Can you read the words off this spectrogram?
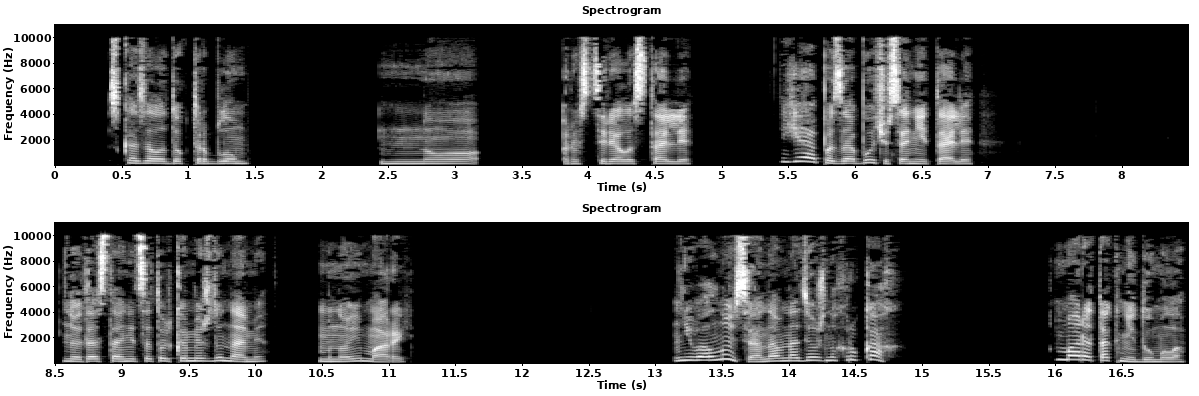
— сказала доктор Блум. «Но...» — растерялась Талли. «Я позабочусь о ней, Талли. Но это останется только между нами, мной и Марой». «Не волнуйся, она в надежных руках». Мара так не думала.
